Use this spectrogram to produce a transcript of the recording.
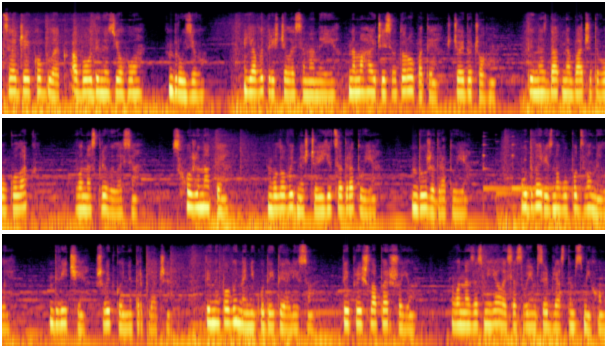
це Джейкоб Блек або один із його друзів. Я витріщилася на неї, намагаючись второпати, що й до чого. Ти не здатна бачити вовкулак? Вона скривилася. Схоже на те. Було видно, що її це дратує. Дуже дратує. У двері знову подзвонили. Двічі, швидко і нетерпляче. Ти не повинна нікуди йти, Алісо. Ти прийшла першою. Вона засміялася своїм сріблястим сміхом.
